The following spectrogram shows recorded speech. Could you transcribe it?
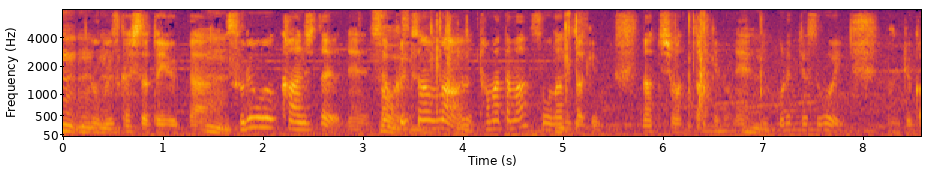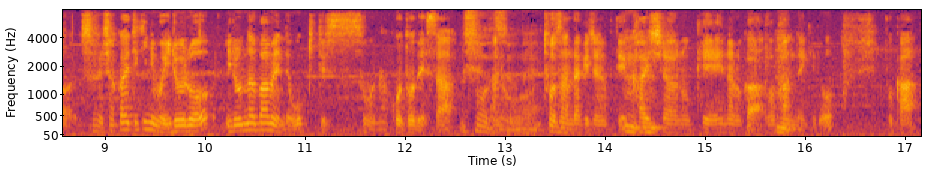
のうん難しさというか、うん。それを感じたよね。そうですね。栗木さん。はまあ、うんたまたまそうなったけど、なってしまったけどね、うん。これってすごい、なんていうか、社会的にもいろいろ、いろんな場面で起きてそうなことでさ、そうでね。あの、登山だけじゃなくてうんうん。会社の経営なのかわかんないけど、とか、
